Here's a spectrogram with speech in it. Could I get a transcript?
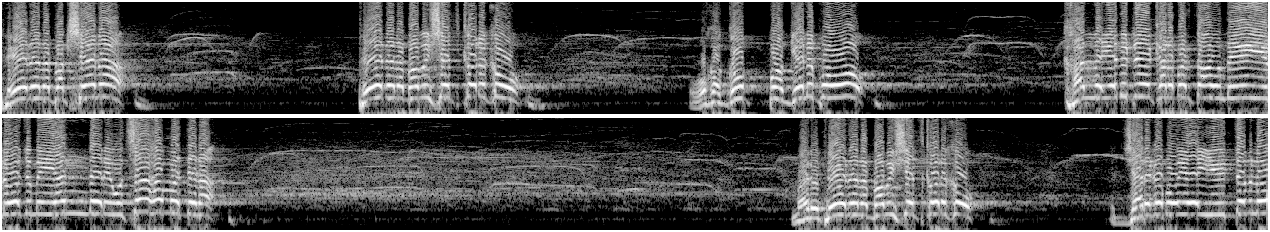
పేదల పక్షాన పేదల భవిష్యత్ కొరకు ఒక గొప్ప గెలుపు కళ్ళ ఎదుటే కనబడతా ఉంది. ఈ రోజు మీ అందరి ఉత్సాహం మధ్యన మరి పేదల భవిష్యత్ కొరకు జరగబోయే ఈ యుద్ధంలో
